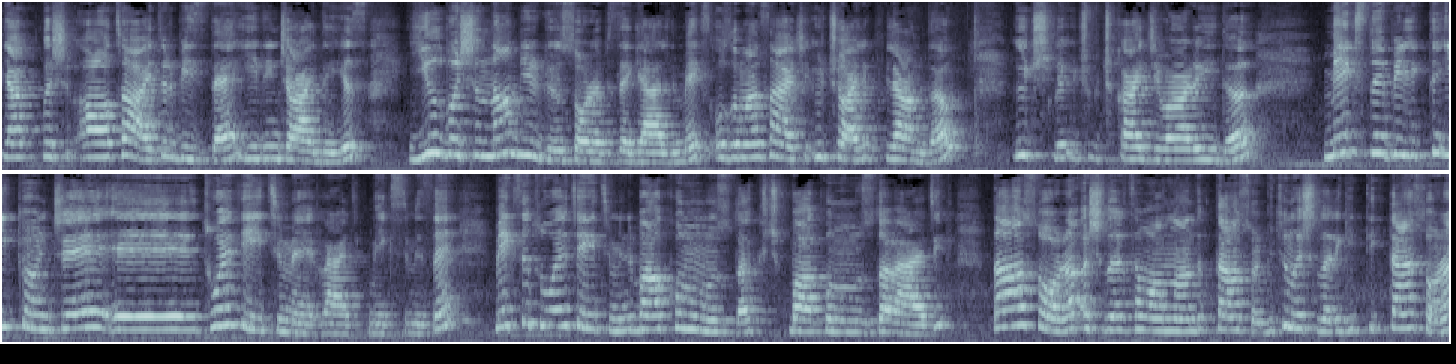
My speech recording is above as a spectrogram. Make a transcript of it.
yaklaşık 6 aydır bizde. 7. aydayız. Yılbaşından bir gün sonra bize geldi Max. O zaman sadece 3 aylık filandı. 3 ile 3,5 ay civarıydı. Max'le birlikte ilk önce e, tuvalet eğitimi verdik Max'imize. Max'e tuvalet eğitimini balkonumuzda, küçük balkonumuzda verdik. Daha sonra aşıları tamamlandıktan sonra, bütün aşıları gittikten sonra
